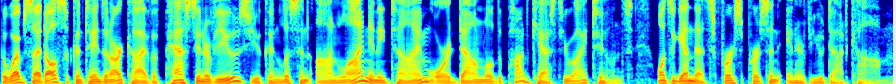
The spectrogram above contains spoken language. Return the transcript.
The website also contains an archive of past interviews. You can listen online anytime or download the podcast through iTunes. Once again, that's firstpersoninterview.com.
